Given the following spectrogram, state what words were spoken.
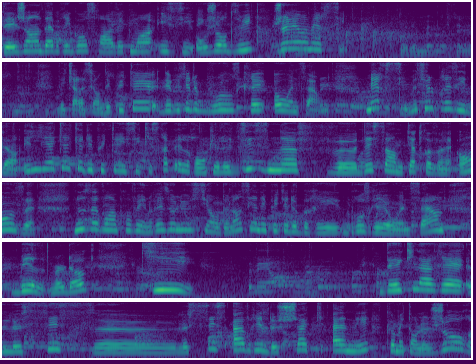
des gens d'Abrigo seront avec moi ici aujourd'hui. Je les remercie. Déclaration député, député de Bruce Gray, Owen Sound. Merci, Monsieur le Président. Il y a quelques députés ici qui se rappelleront que le 19 euh, décembre 91, nous avons approuvé une résolution de l'ancien député de Bruce Gray, Owen Sound, Bill Murdoch, qui déclarait le 6, euh, le 6 avril de chaque année comme étant le jour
